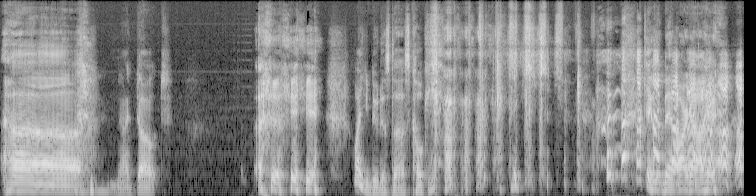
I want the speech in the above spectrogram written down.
Uh, no, I don't. Why you do this to us, Cokie? Can't let damn Argyle here.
